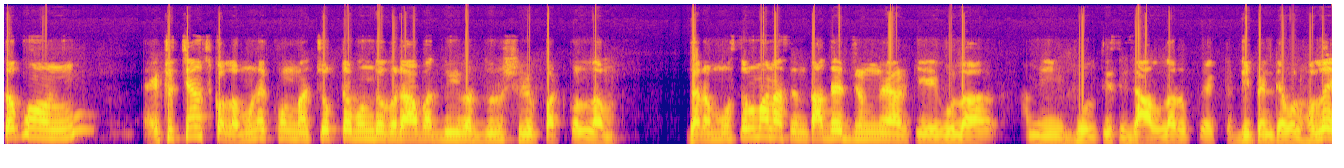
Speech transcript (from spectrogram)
তখন একটু চেঞ্জ করলাম অনেকক্ষণ মানে চোখটা বন্ধ করে আবার দুইবার দুরূদ শরীফ পাঠ করলাম। যারা মুসলমান আছেন, তাদের জন্য আর কি এগুলা আমি বলতেছি যে আল্লাহর উপরে একটা ডিপেন্ডেবল হলে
